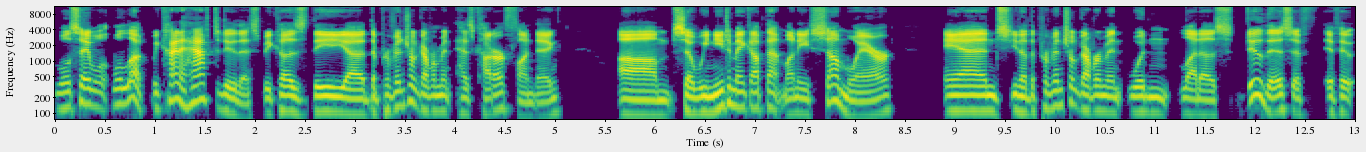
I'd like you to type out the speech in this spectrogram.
we'll say, well, well, look, we kind of have to do this because the uh, the provincial government has cut our funding, um, so we need to make up that money somewhere and you know the provincial government wouldn't let us do this if if it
